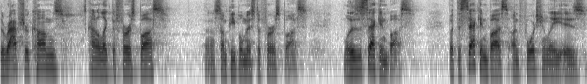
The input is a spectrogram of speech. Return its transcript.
The rapture comes, it's kind of like the first bus. Uh, some people miss the first bus. Well, there's a second bus. But the second bus, unfortunately, is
